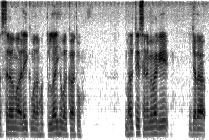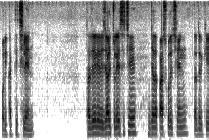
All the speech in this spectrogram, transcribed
আসসালামু আলাইকুম রহমতুল্লাহ বরকাত ভারতীয় সেনা বিভাগে যারা পরীক্ষার্থী ছিলেন, তাদের রেজাল্ট চলে এসেছে। যারা পাশ করেছেন, তাদেরকে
